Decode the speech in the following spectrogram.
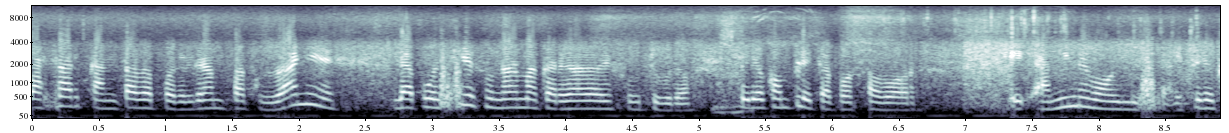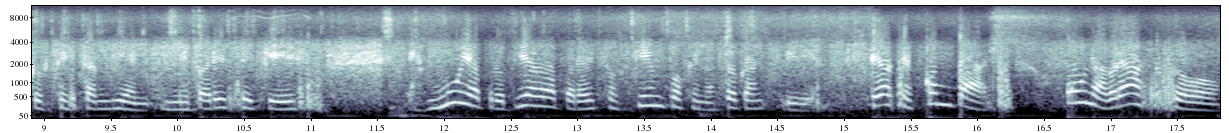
pasar cantada por el gran Paco Ibáñez, la poesía es un arma cargada de futuro, pero completa, por favor. Eh, a mí me moviliza, espero que ustedes también, y me parece que es, es muy apropiada para estos tiempos que nos tocan vivir. Gracias, compas. Un abrazo.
